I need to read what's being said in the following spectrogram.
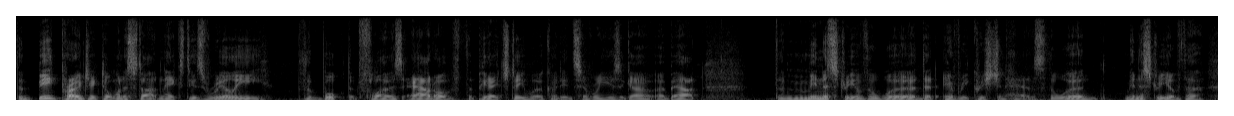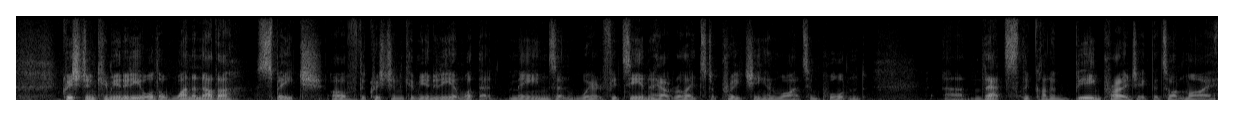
The big project I want to start next is really the book that flows out of the PhD work I did several years ago about the ministry of the word that every Christian has, the word ministry of the Christian community or the one another speech of the Christian community and what that means and where it fits in and how it relates to preaching and why it's important. Uh, that's the kind of big project that's on my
